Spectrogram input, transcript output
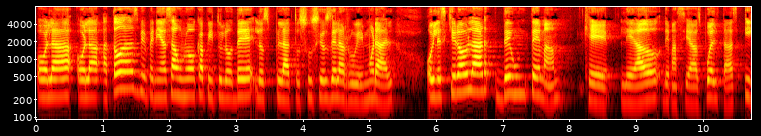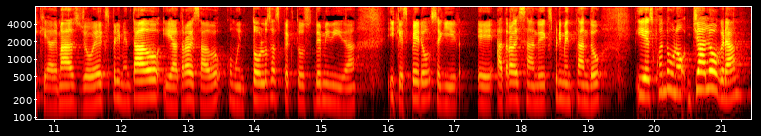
Hola, hola a todas, bienvenidas a un nuevo capítulo de Los Platos Sucios de la Rubia Inmoral. Hoy les quiero hablar de un tema que le he dado demasiadas vueltas y que además yo he experimentado y he atravesado como en todos los aspectos de mi vida y que espero seguir eh, atravesando y experimentando. Y es cuando uno ya logra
